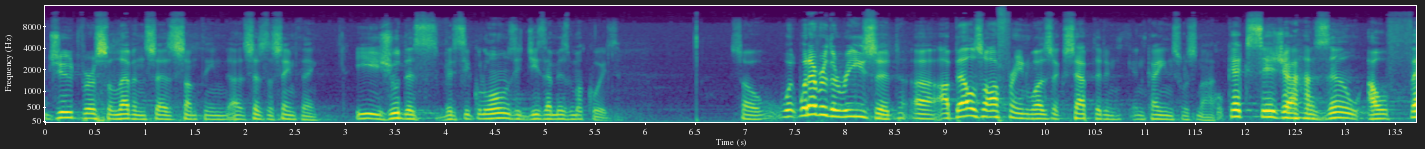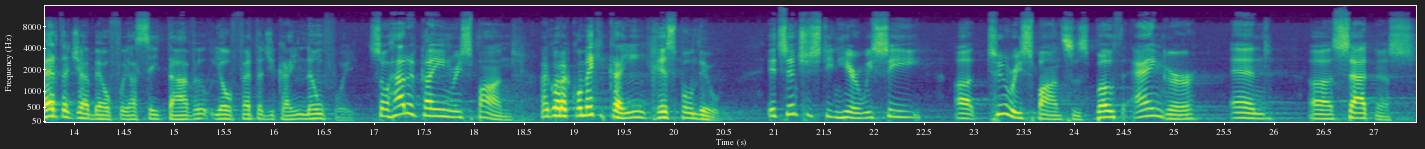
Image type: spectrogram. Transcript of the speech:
Jude verse 11 says something, uh, says the same thing. E Judas, versículo 11, diz a mesma coisa. So, wh- whatever the reason, uh, Abel's offering was accepted and, and Cain's was not. Qualquer que seja a razão, a oferta de Abel foi aceitável e a oferta de Caim não foi. So, how did Cain respond? Agora, como é que Caim respondeu? It's interesting here. We see uh, two responses, both anger and uh, sadness.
